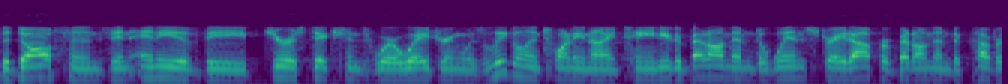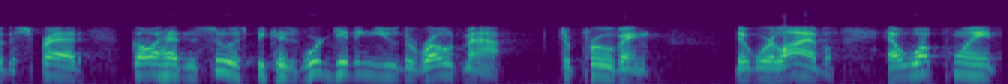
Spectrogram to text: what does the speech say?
the Dolphins in any of the jurisdictions where wagering was legal in 2019, either bet on them to win straight up or bet on them to cover the spread, go ahead and sue us because we're giving you the roadmap to proving that we're liable. At what point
